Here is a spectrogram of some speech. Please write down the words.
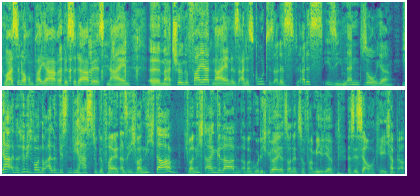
Du hast ja noch ein paar Jahre, bis du da bist. Nein, man hat schön gefeiert. Nein, ist alles gut, ist alles alles easy. Nein, so, ja. Ja, natürlich wollen doch alle wissen, wie hast du gefeiert? Also ich war nicht da, ich war nicht eingeladen, aber gut, ich gehöre jetzt auch nicht zur Familie. Das ist ja auch okay. Ich habe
